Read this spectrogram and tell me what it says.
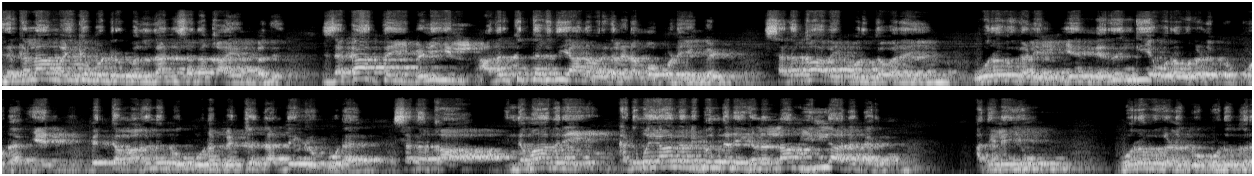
இதற்கெல்லாம் வைக்கப்பட்டிருப்பது தான் சதக்கா என்பது. ஜக்காத்தை வெளியில் அதற்கு தகுதியானவர்களிடம் ஒப்படையுங்கள். சதக்காவை பொறுத்தவரை உறவுகளில் ஏன் நெருங்கிய உறவுகளுக்கு கூட ஏன் பெத்த மகனுக்கு கூட பெற்ற தந்தைக்கு கூட சதக்கா இந்த மாதிரி கடுமையான நிபந்தனைகள் எல்லாம் இல்லாத தர்மம். அதிலேயும் உறவுகளுக்கு கொடுக்கிற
